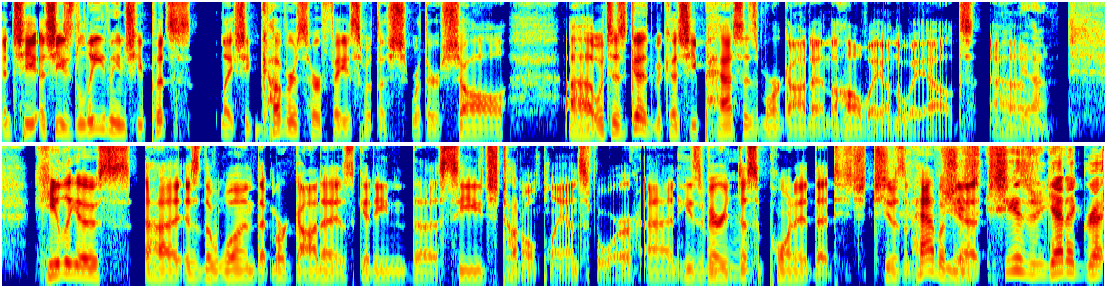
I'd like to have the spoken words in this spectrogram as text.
and she as she's leaving she puts like she covers her face with a sh- with her shawl uh which is good because she passes morgana in the hallway on the way out um Yeah. Helios uh, is the one that Morgana is getting the siege tunnel plans for, and he's very disappointed that she doesn't have them She's, yet. she is yet, agre-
